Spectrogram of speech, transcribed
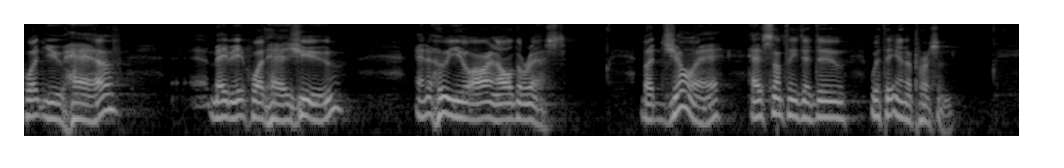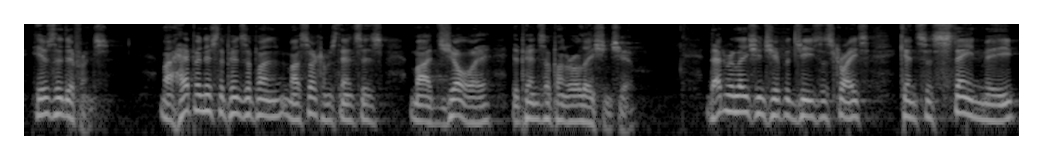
what you have, maybe what has you, and who you are, and all the rest. But joy has something to do with the inner person. Here's the difference my happiness depends upon my circumstances, my joy depends upon a relationship. That relationship with Jesus Christ can sustain me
